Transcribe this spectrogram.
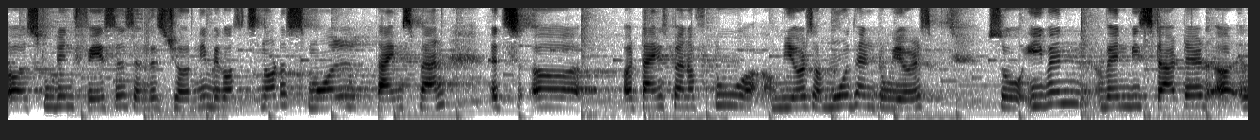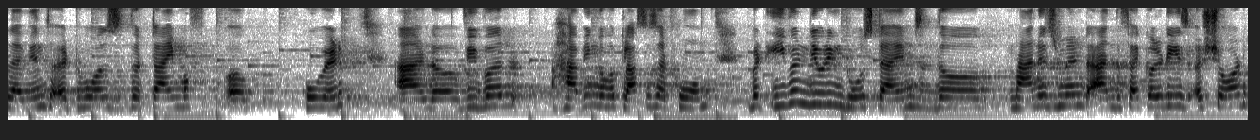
a student faces in this journey because it's not a small time span. It's a, a time span of two um, years or more than two years. So even when we started uh, 11th it was the time of uh, covid and uh, we were having our classes at home. But even during those times the management and the faculties assured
